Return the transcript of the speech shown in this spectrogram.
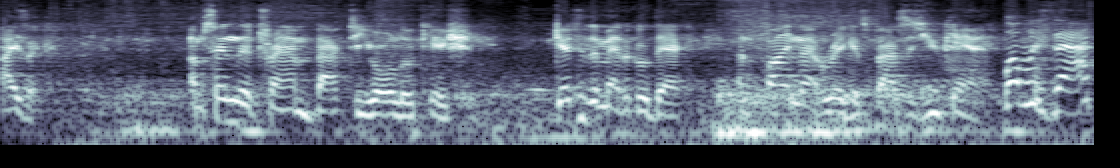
Isaac, I'm sending the tram back to your location. Get to the medical deck and find that rig as fast as you can. What was that?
